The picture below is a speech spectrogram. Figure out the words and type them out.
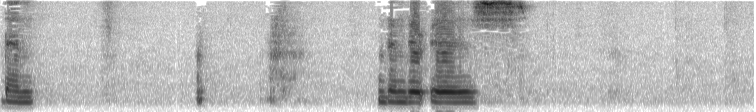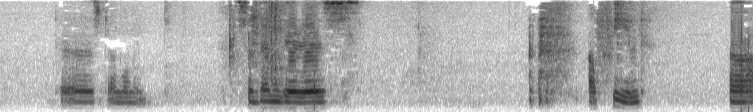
Then then there is just a moment. So then there is a field uh,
